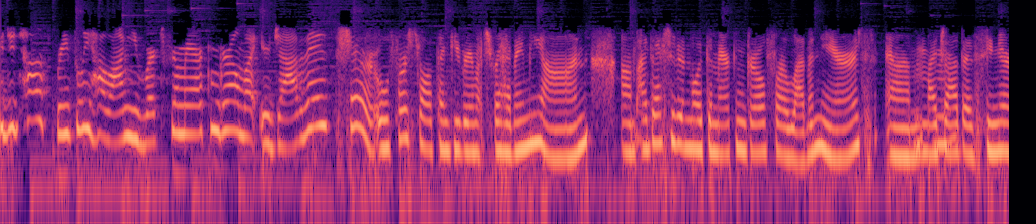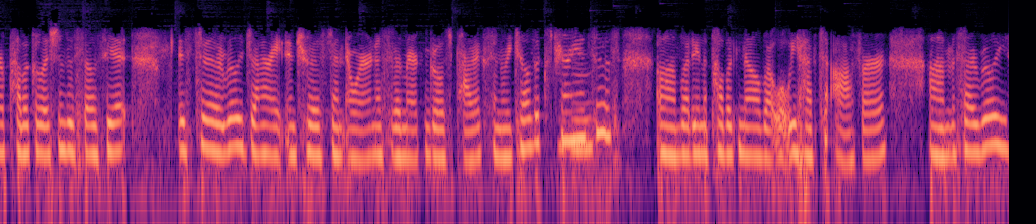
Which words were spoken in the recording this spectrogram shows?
Could you tell us briefly how long you've worked for American Girl and what your job is? Sure. Well, first of all, thank you very much for having me on. Um, I've actually been with American Girl for 11 years. Um, mm-hmm. My job as Senior Public Relations Associate is to really generate interest and awareness of American Girl's products and retail experiences, mm-hmm. um, letting the public know about what we have to offer. Um, so I really,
